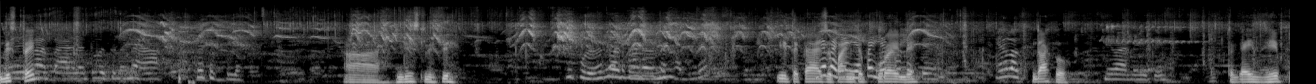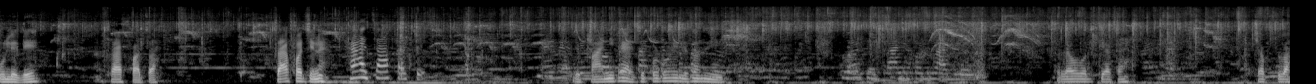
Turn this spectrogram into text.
दिसतंय? हा दिसले ते. इथं काय असं पाणी तर पुरायले हे दाखव तर काही हे फुल आहे ते. चाफाचा चाफाची ना? हा चाफाचे ते पाणी काय याचं पटू राहिलं का नाही? त्याला वरती आता चपला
